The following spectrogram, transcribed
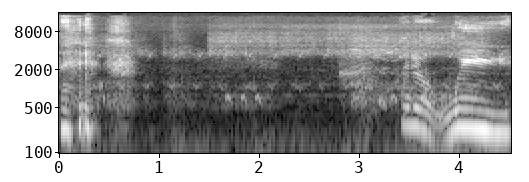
Hadi uy.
